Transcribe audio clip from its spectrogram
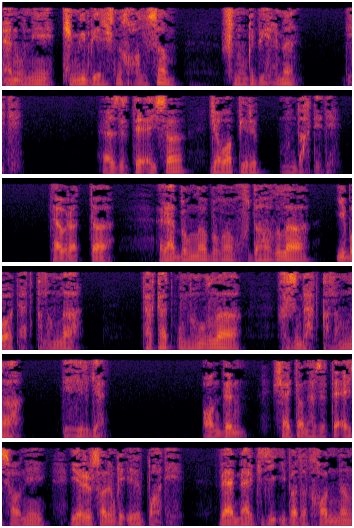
Man uni kimga berishni xohlasam shuningga beraman dedi. Hazrati ayso javob berib mundoq dedi. Tavratda rabbinglar bo'lgan xudog'ila ibodat qilinglar. Faqat uningla xizmat qilinglar. Deyilgan. Ondin shayton hazrati aysoni yerusalimga ilib bordi va markaziy ibodatxonaning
